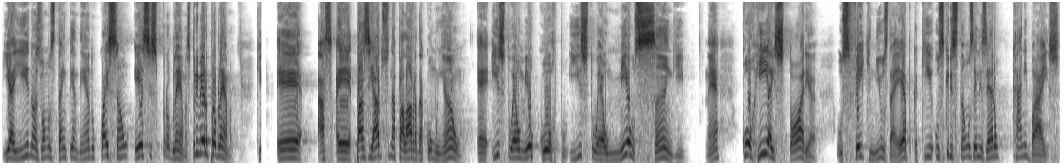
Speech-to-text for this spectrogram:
E aí nós vamos estar entendendo quais são esses problemas. Primeiro problema, que é, as, é baseados na palavra da comunhão, é isto é o meu corpo e isto é o meu sangue, né? Corria a história, os fake news da época, que os cristãos eles eram canibais.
